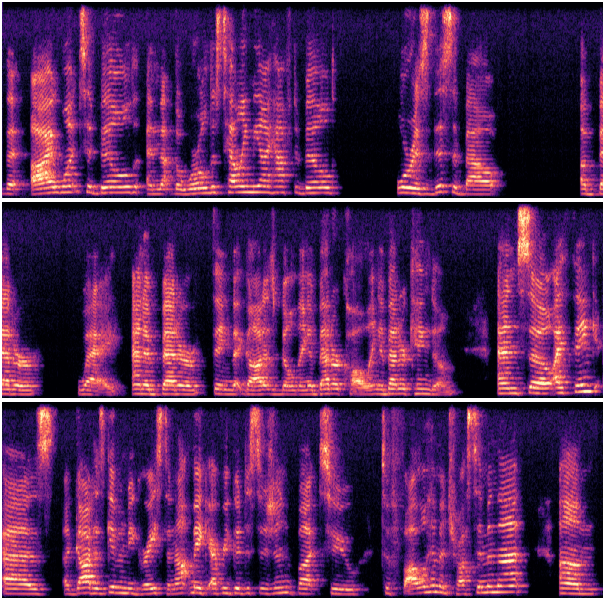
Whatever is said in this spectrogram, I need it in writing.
that I want to build and that the world is telling me I have to build? Or is this about a better way and a better thing that God is building, a better calling, a better kingdom? And so I think as God has given me grace to not make every good decision, but to to follow him and trust him in that. Um,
